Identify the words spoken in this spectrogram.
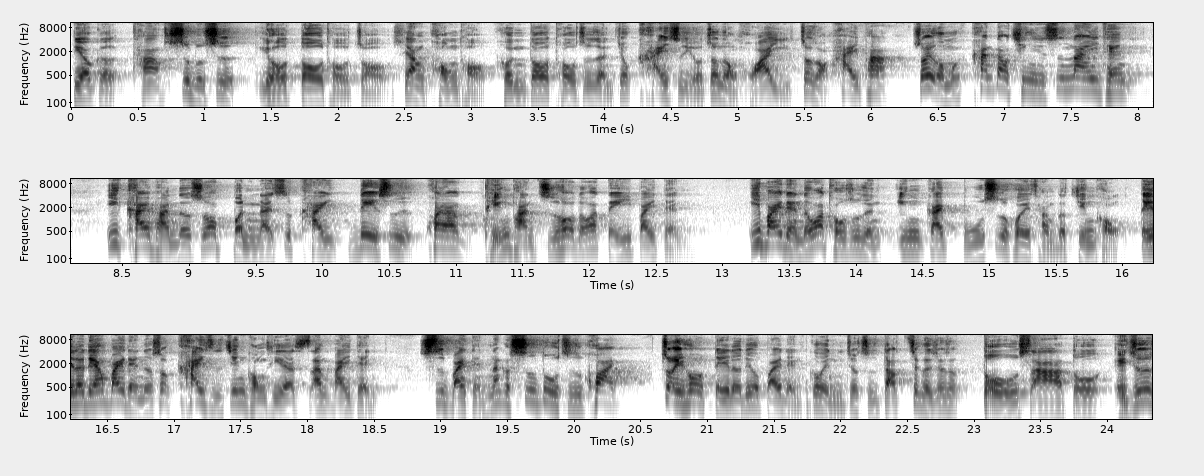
第二个，它是不是由多头走向空头？很多投资人就开始有这种怀疑、这种害怕。所以我们看到清一色那一天一开盘的时候，本来是开类似快要平盘之后的话，跌一百点。一百点的话，投资人应该不是非常的惊恐。跌了两百点的时候，开始惊恐起来，三百点、四百点，那个速度之快，最后跌了六百点，各位你就知道这个就是多杀多，也就是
